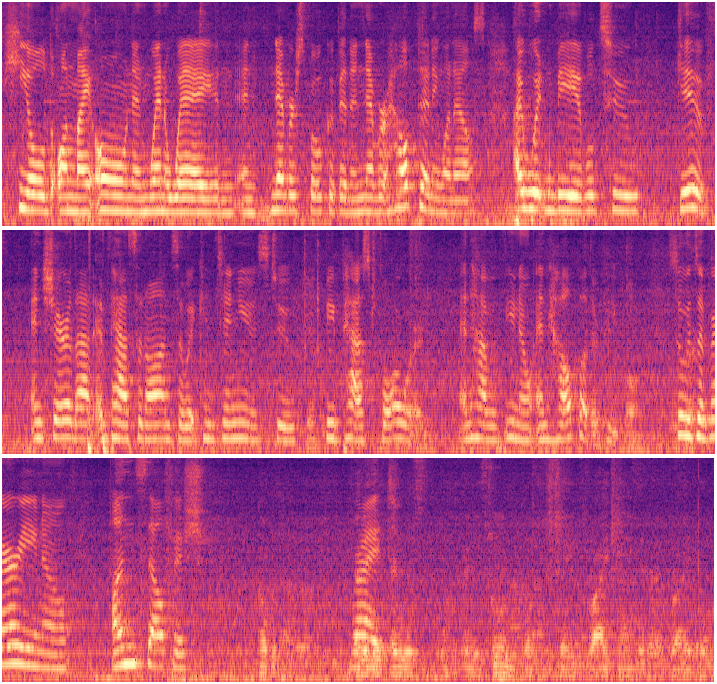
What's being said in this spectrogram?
healed on my own and went away and, and never spoke of it and never helped anyone else, I wouldn't be able to give and share that and pass it on so it continues to be passed forward and have, you know, and help other people. So it's a very, you know, unselfish. Right. And, it, and, it's, and it's true because you say writing and uh, writing.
